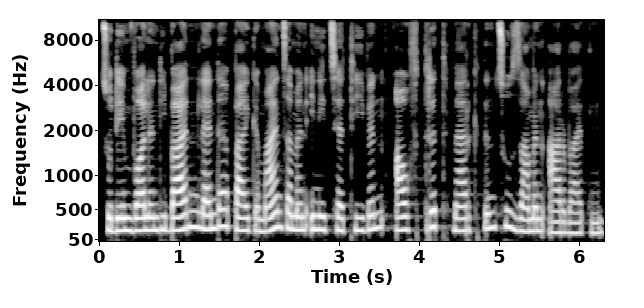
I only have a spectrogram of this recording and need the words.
Zudem wollen die beiden Länder bei gemeinsamen Initiativen auf Drittmärkten zusammenarbeiten.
